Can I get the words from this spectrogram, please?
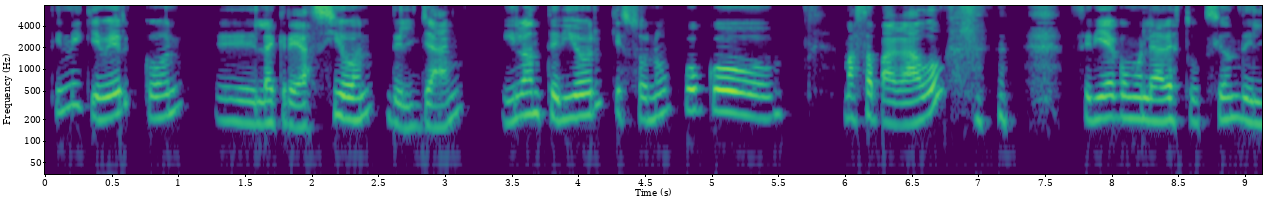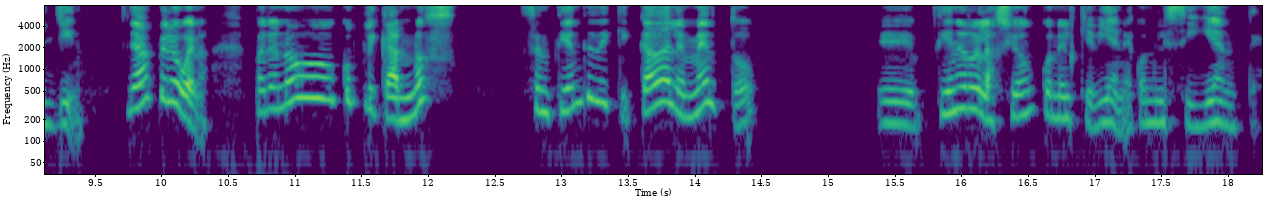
tiene que ver con eh, la creación del yang y lo anterior, que son un poco más apagado, sería como la destrucción del yin. ¿Ya? Pero bueno, para no complicarnos, se entiende de que cada elemento eh, tiene relación con el que viene, con el siguiente.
